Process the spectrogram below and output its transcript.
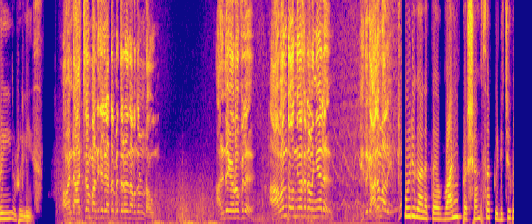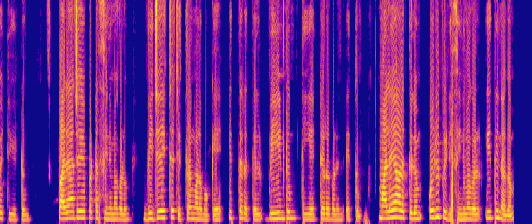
റീ റിലീസ് അവന്റെ അച്ഛൻ പണ്ട് ചില ചട്ടമ്പിത്തരവ് നടന്നിട്ടുണ്ടാവും. അതിന്റെ കെയർ ഓഫിൽ അവൻ തോന്നിയ ദിവസം ഇറങ്ങിയാൽ ഇത് കാലം മാറി. ഒരു കാലത്ത് വൻ പ്രശംസ പിടിച്ചുപറ്റിയിട്ടും പരാജയപ്പെട്ട സിനിമകളും വിജയിച്ച ചിത്രങ്ങളുമൊക്കെ ഇത്തരത്തിൽ വീണ്ടും തിയേറ്ററുകളിൽ എത്തും. മലയാളത്തിലും ഒരു പിടി സിനിമകൾ ഇതിനകം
